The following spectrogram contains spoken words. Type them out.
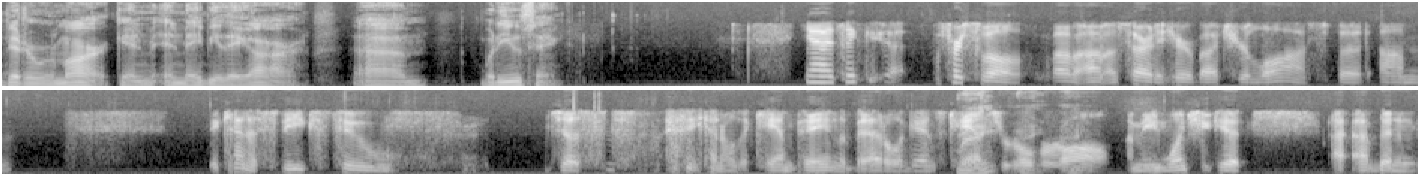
bitter remark, and, and maybe they are. Um, what do you think? Yeah, I think uh, first of all, I'm sorry to hear about your loss, but um, it kind of speaks to just you know the campaign, the battle against cancer right, overall. Right. I mean, once you get, I, I've been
